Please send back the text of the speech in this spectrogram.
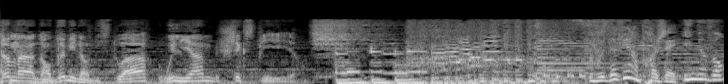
Demain, dans 2000 ans d'histoire, William Shakespeare. Vous avez un projet innovant,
